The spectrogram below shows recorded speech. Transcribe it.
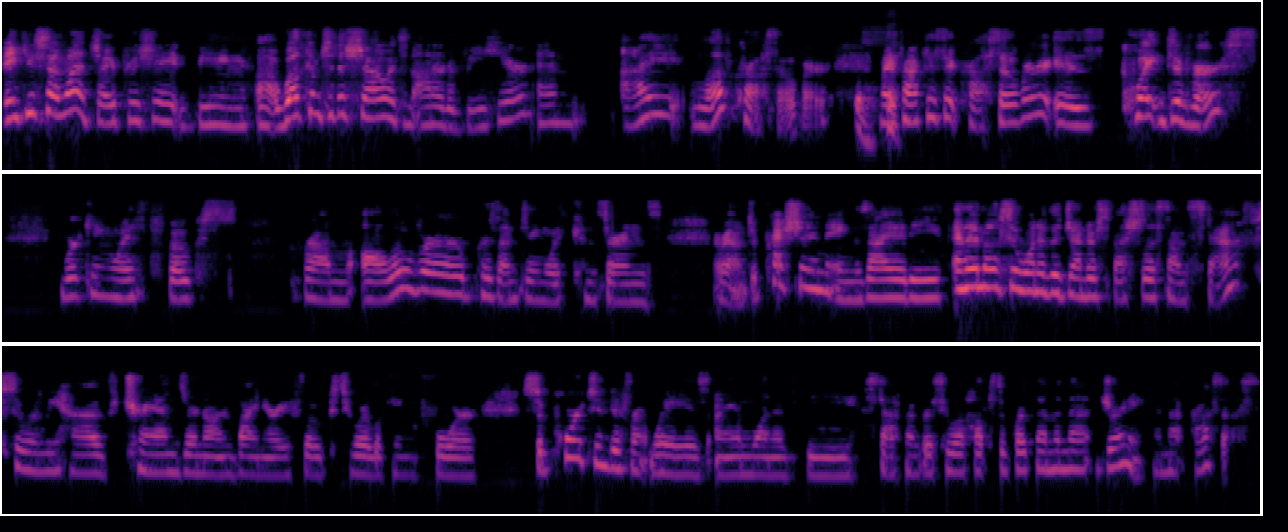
Thank you so much. I appreciate being uh, welcome to the show. It's an honor to be here. And I love crossover. My practice at crossover is quite diverse, working with folks from all over, presenting with concerns around depression, anxiety, and I'm also one of the gender specialists on staff. So when we have trans or non binary folks who are looking for support in different ways, I am one of the staff members who will help support them in that journey and that process.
